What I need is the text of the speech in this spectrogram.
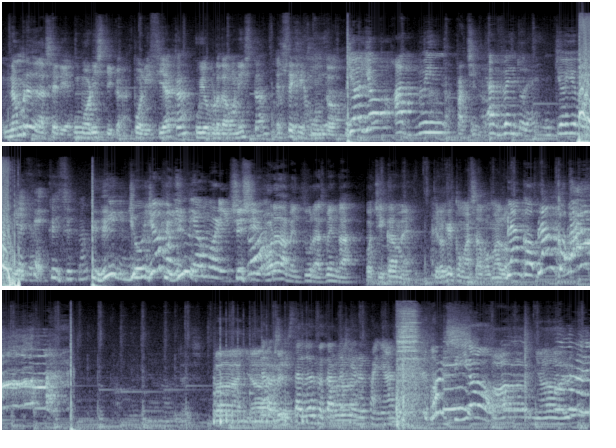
Nombre de la serie: humorística, policíaca, cuyo protagonista es Junto. Yo-Yo Advin... Pachino. Adventure. Yo-Yo. Yo-Yo. ¿Qué dice? ¿Qué? ¿Yo-yo policía humorístico? Sí, sí, hora de aventuras, venga. Ochicame. Quiero que comas algo malo. Blanco, blanco, blanco. España. No, sí, está todo tratando en español. ¡Ay, tío! España.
